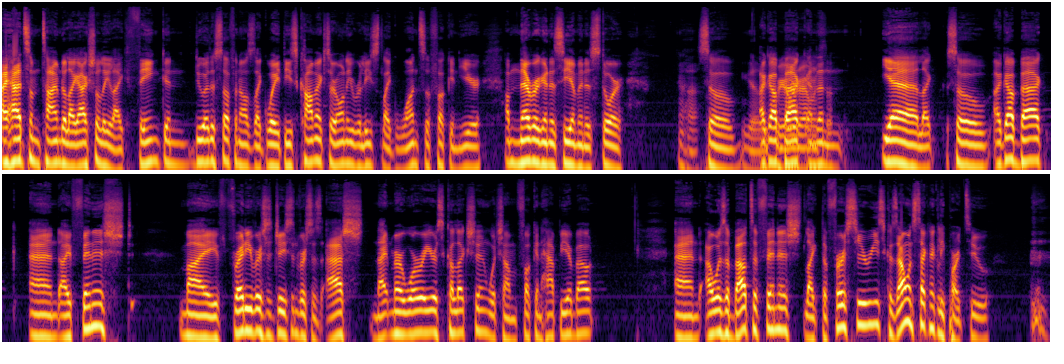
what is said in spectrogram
i had some time to like actually like think and do other stuff and i was like wait these comics are only released like once a fucking year i'm never gonna see them in a store Uh-huh. so gotta, I got back and and then yeah, like so I got back and I finished my Freddy versus Jason versus Ash Nightmare Warriors collection, which I'm fucking happy about. And I was about to finish like the first series because that one's technically part two. and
